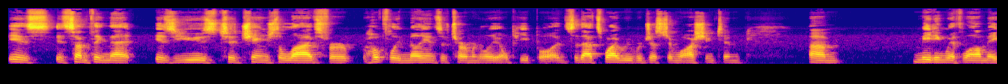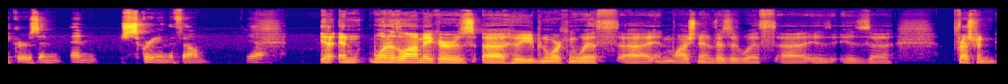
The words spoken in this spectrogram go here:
is is something that is used to change the lives for hopefully millions of terminally ill people. And so that's why we were just in Washington, um, meeting with lawmakers and and screening the film. Yeah. Yeah, and one of the lawmakers uh, who you've been working with uh, in Washington and visited with uh, is, is uh, freshman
